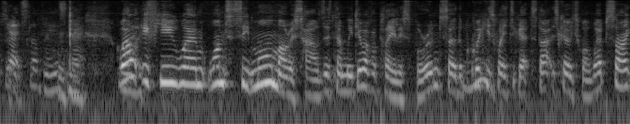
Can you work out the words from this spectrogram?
So- Yeah, it's lovely, isn't Okay. it? Well, if you um, want to see more Morris houses, then we do have a playlist for them. So the Mm. quickest way to get to that is go to our website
